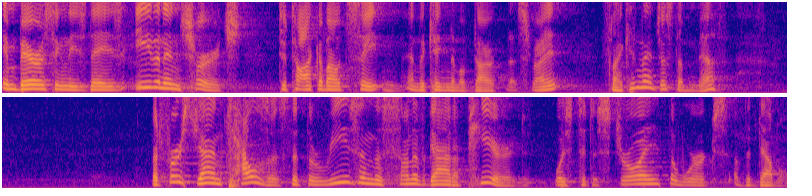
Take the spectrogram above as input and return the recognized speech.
embarrassing these days, even in church, to talk about Satan and the kingdom of darkness, right? It's like, isn't that just a myth? But First John tells us that the reason the Son of God appeared was to destroy the works of the devil.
